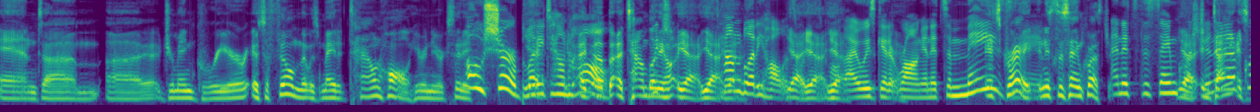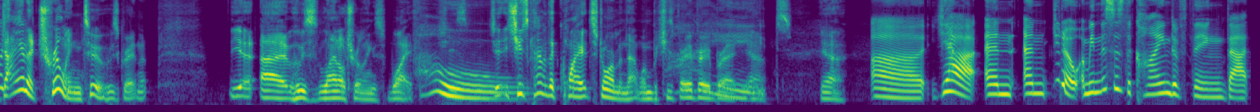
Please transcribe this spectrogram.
and um, uh, Germaine Greer? It's a film that was made at Town Hall here in New York City. Oh, sure, Bloody Yeah, Town Hall. A, a town bloody Which- hall. Yeah, yeah. Town yeah. Bloody Hall is yeah, yeah, yeah. I always get it wrong, and it's amazing. It's great, and it's the same question. and it's the same question. and Di- And it's course- Diana Trilling too, who's great in it. Yeah, uh, who's Lionel Trilling's wife. Oh, she's, she's kind of the quiet storm in that one, but she's very, very bright. Yeah, yeah. Uh, yeah, and and you know, I mean, this is the kind of thing that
